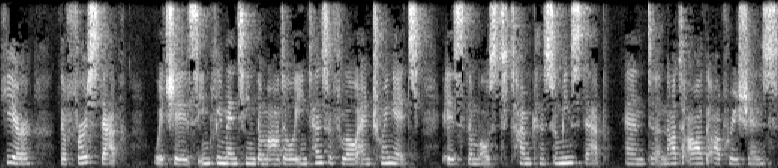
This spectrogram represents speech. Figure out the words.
Here, the first step, which is implementing the model in TensorFlow and train it, is the most time-consuming step, and uh, not all the operations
